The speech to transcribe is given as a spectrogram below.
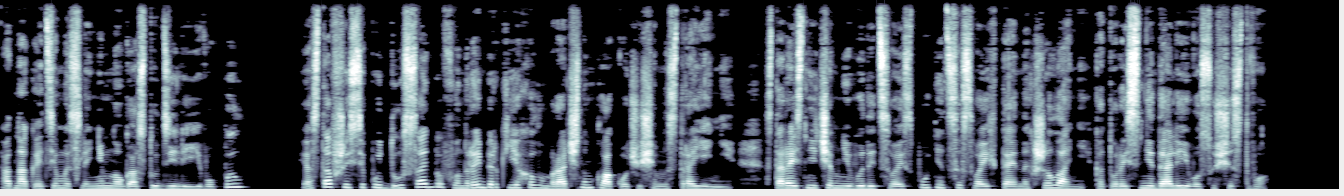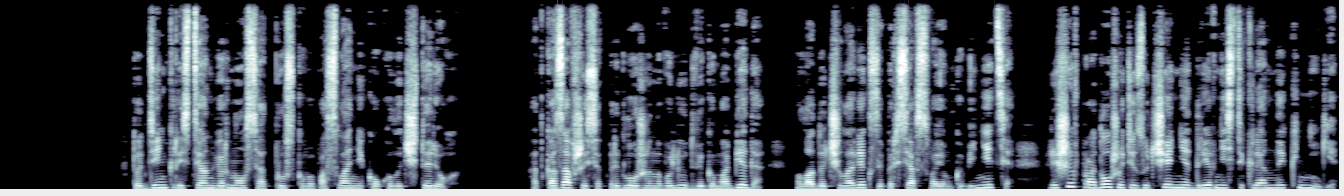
Однако эти мысли немного остудили его пыл, и оставшийся путь до усадьбы фон Ремберг ехал в мрачном, клокочущем настроении, стараясь ничем не выдать своей спутнице своих тайных желаний, которые снедали его существо тот день Кристиан вернулся от прусского посланника около четырех. Отказавшись от предложенного Людвигом обеда, молодой человек, заперся в своем кабинете, решив продолжить изучение древней стеклянной книги,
